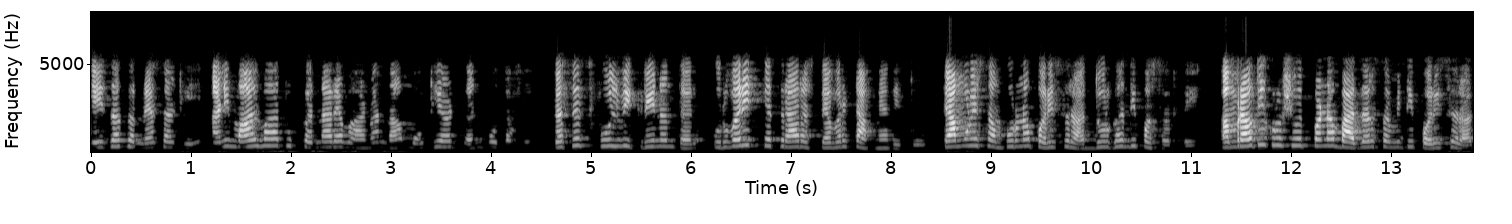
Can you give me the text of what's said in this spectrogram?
ये जा करण्यासाठी आणि माल वाहतूक करणाऱ्या वाहनांना मोठी अडचण होत आहे. तसेच फुल विक्रीनंतर उर्वरित कचरा रस्त्यावर टाकण्यात येतो. त्यामुळे संपूर्ण परिसरात दुर्गंधी पसरते. अमरावती कृषी उत्पन्न बाजार समिती परिसरात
